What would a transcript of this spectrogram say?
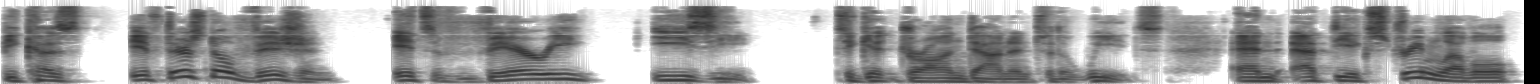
because if there's no vision, it's very easy to get drawn down into the weeds. And at the extreme level,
